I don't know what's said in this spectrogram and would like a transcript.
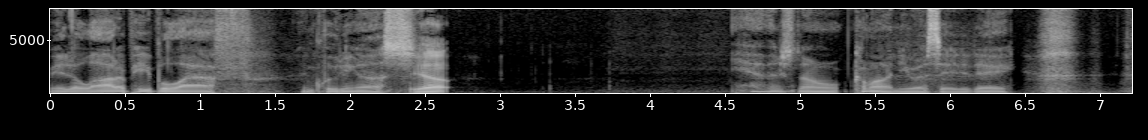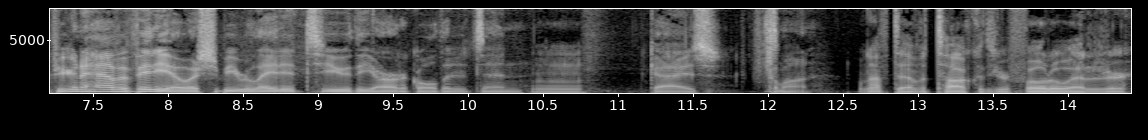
Made a lot of people laugh, including us. Yep. Yeah, there's no. Come on, USA Today. if you're gonna have a video, it should be related to the article that it's in, Mm. guys. Come on. We'll have to have a talk with your photo editor.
